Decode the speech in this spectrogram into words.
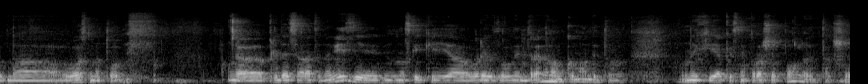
одна восьма, то е, прийдеться грати на в'їзді. Наскільки я говорив з головним тренером команди, то у них якісне хороше поле, так що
